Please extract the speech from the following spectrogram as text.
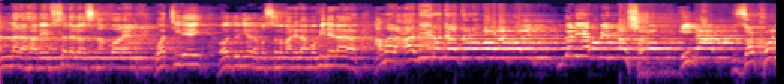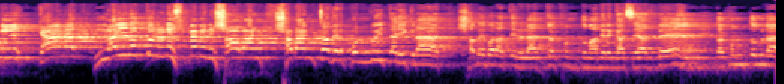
আল্লাহর হাবিব সাল্লাল্লাহু আলাইহি বলেন, অচিরেই ও দুনিয়ার মুসলমানেরা, মুমিনেরা আমার আলী রাদিয়াল্লাহু বর্ণনা করেন, দুনিয়ার মুমিনরা শোনো যখনই কানাত চাঁদের 15 তারিখ রাত যখন তোমাদের কাছে আসবে, তখন তোমরা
